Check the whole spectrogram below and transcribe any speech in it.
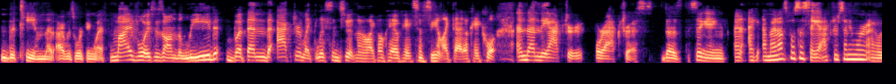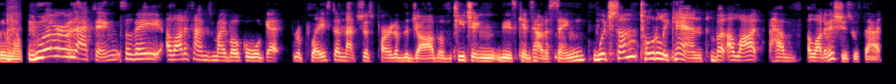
the team that I was working with. My voice is on the lead, but then the actor like listens to it and they're like, okay, okay, so sing it like that. Okay, cool. And then the actor or actress does the singing. And I, am I not supposed to say actress anymore? I don't even know. Whoever was acting. So they, a lot of times my vocal will get replaced. And that's just part of the job of teaching these kids how to sing, which some totally can, but a lot have a lot of issues with that.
